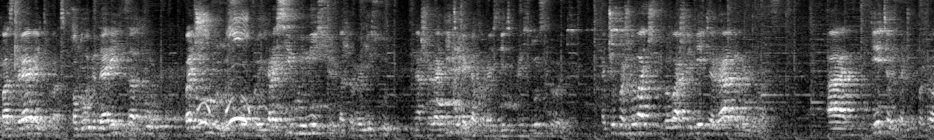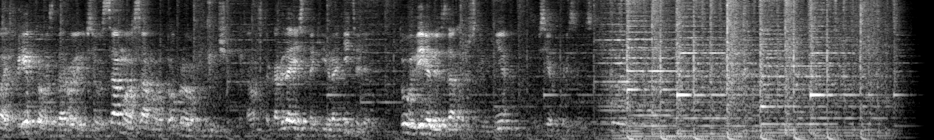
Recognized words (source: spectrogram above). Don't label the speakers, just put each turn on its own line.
поздравить вас, поблагодарить за ту большую, высокую и красивую миссию, которую несут наши родители, которые здесь присутствуют. Хочу пожелать, чтобы ваши дети радовали вас. А детям хочу пожелать крепкого здоровья и всего самого-самого доброго в будущем. Потому что когда есть такие родители, то уверены в завтрашнем дне у всех присутствует.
